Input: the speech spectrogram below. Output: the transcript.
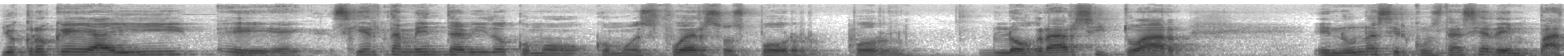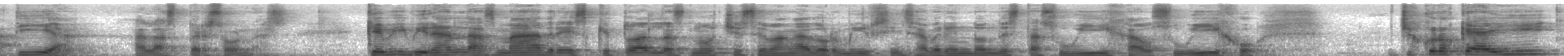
Yo creo que ahí eh, ciertamente ha habido como, como esfuerzos por, por lograr situar en una circunstancia de empatía a las personas. ¿Qué vivirán las madres que todas las noches se van a dormir sin saber en dónde está su hija o su hijo? Yo creo que ahí,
